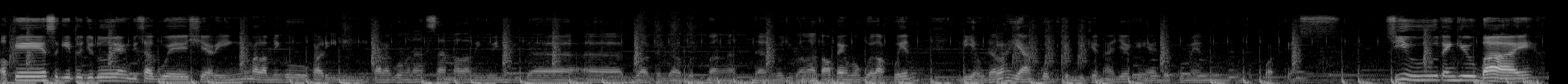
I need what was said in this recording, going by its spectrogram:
Oke, segitu judul yang bisa gue sharing malam minggu kali ini karena gue ngerasa malam minggu ini juga uh, gue agak gabut banget dan gue juga nggak tahu apa yang mau gue lakuin. Jadi ya udahlah ya, gue bikin-bikin aja kayak dokumen untuk podcast. See you, thank you, bye.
